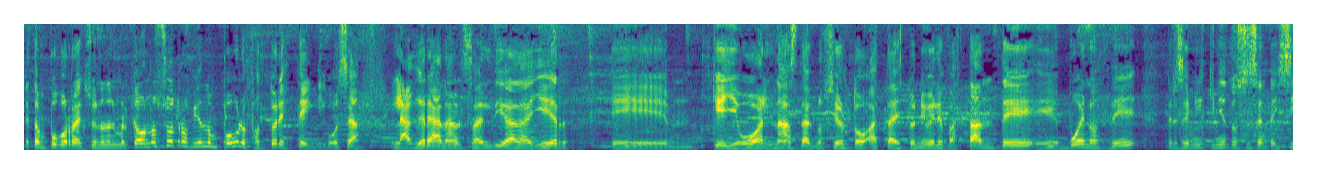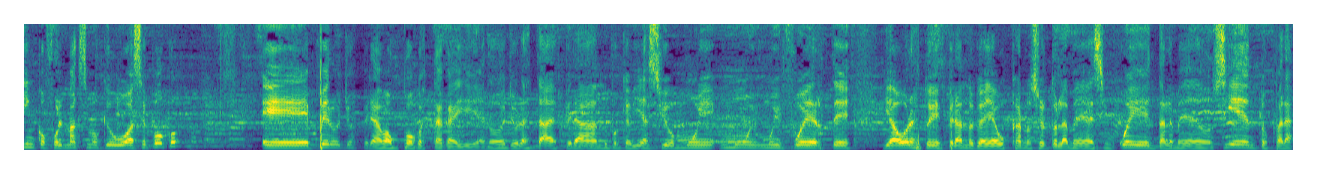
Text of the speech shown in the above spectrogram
está un poco reaccionando el mercado. Nosotros viendo un poco los factores técnicos, o sea, la gran alza del día de ayer eh, que llevó al Nasdaq, ¿no es cierto?, hasta estos niveles bastante eh, buenos de 13.565 fue el máximo que hubo hace poco. Eh, pero yo esperaba un poco esta caída, ¿no? Yo la estaba esperando porque había sido muy, muy, muy fuerte y ahora estoy esperando que vaya a buscar, ¿no es cierto?, la media de 50, la media de 200 para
